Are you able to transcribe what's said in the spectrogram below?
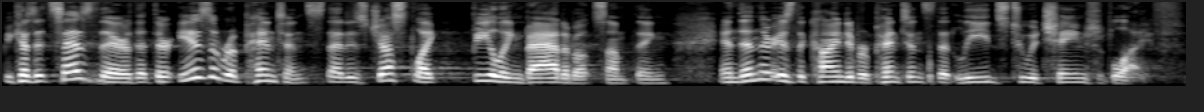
Because it says there that there is a repentance that is just like feeling bad about something, and then there is the kind of repentance that leads to a changed life.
